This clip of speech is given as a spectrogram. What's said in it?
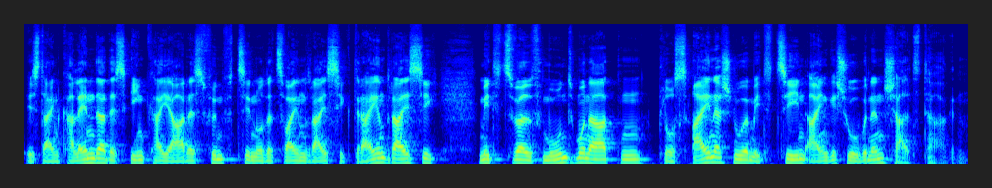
ist ein Kalender des Inka-Jahres 1532-33 mit zwölf Mondmonaten plus einer Schnur mit zehn eingeschobenen Schalttagen.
